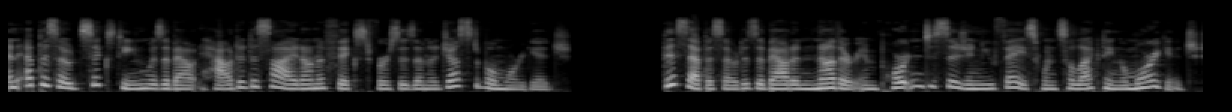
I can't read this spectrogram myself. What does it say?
and episode 16 was about how to decide on a fixed versus an adjustable mortgage. This episode is about another important decision you face when selecting a mortgage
